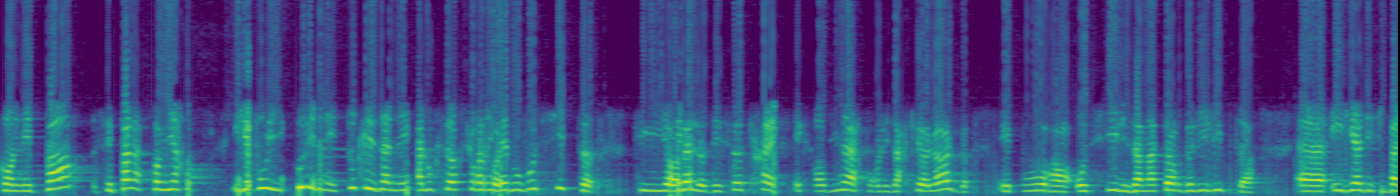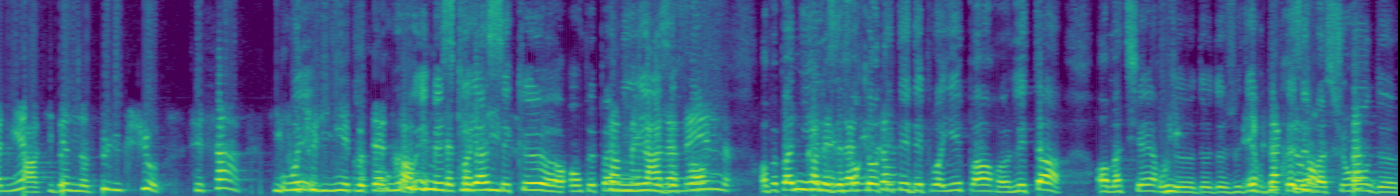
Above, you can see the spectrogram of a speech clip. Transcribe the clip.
qu'on n'est pas, c'est pas la première fois il y a les années, toutes les années à Luxor sur les nouveaux sites qui révèlent des secrets extraordinaires pour les archéologues et pour euh, aussi les amateurs de l'Égypte. Euh, il y a des bannières qui deviennent plus luxueux. C'est ça qu'il faut souligner peut-être. Oui, mais ce qu'il y a, c'est qu'on euh, ne peut pas nier les efforts. On peut pas nier les efforts qui ont été déployés par l'État en matière de, de, je veux dire, de préservation, de,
